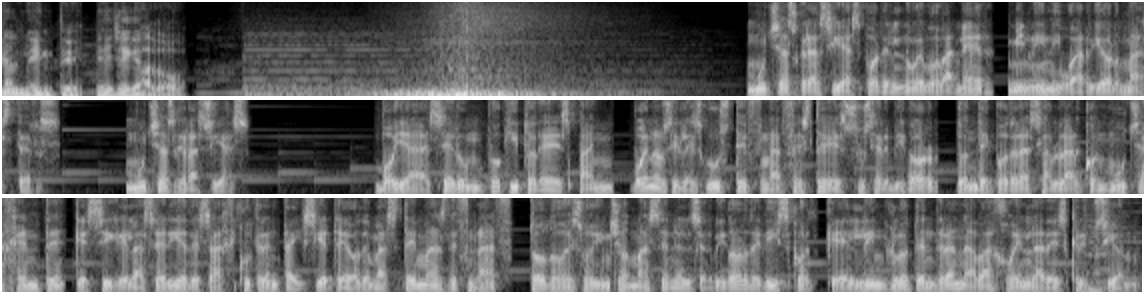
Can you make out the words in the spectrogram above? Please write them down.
Finalmente, he llegado. Muchas gracias por el nuevo banner, mi Nini Warrior Masters. Muchas gracias. Voy a hacer un poquito de spam, bueno si les guste FNAF este es su servidor, donde podrás hablar con mucha gente que sigue la serie de Sajku 37 o demás temas de FNAF, todo eso y mucho más en el servidor de Discord que el link lo tendrán abajo en la descripción.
